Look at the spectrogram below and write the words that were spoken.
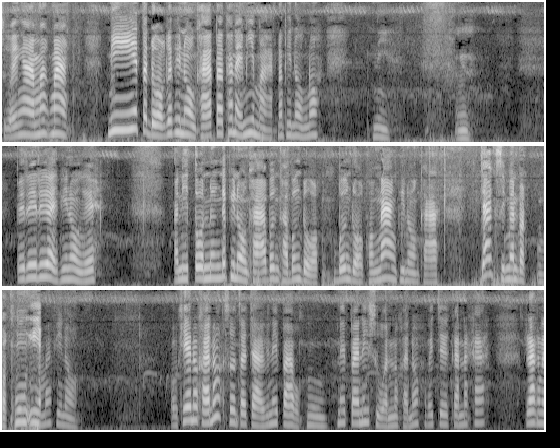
สวยงามมากๆ มีตะดอกแล้วพี่น้องคะแต่ถ้าไหนมีหมากนะพี่น้องเนาะนี่ อืมไปเรื่อยๆพี่น้องเอ้ย อันนี้ต้นหนึ่งได้พี่น้องคะเบิ้งขาเบิ้งดอก เบิ้งดอกของนางพี่น้องคะจักสิมันบักบักฮุงอีไหมพี่น้องโอเคเนาะค่ะเนาะส่วนจ่าจ่าอยู่ในป่าบักฮุงในป่าในสวนเนาะค่ะเนาะไว้เจอกันนะคะรักใน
